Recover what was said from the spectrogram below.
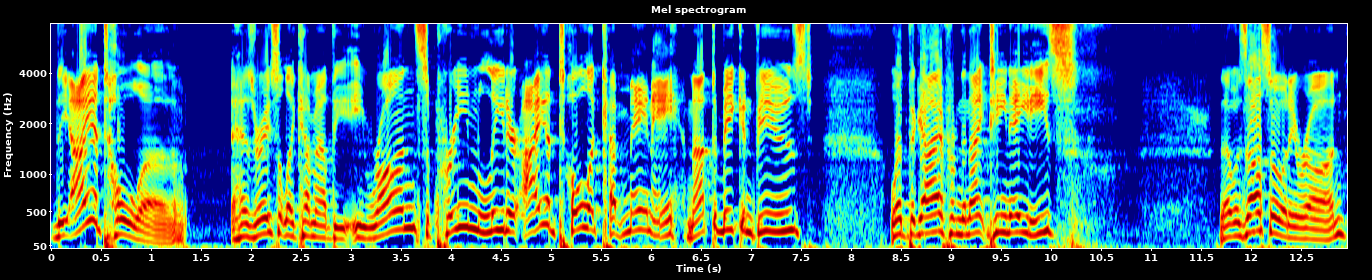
the Ayatollah has recently come out. The Iran Supreme Leader Ayatollah Khamenei, not to be confused with the guy from the 1980s that was also in Iran,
